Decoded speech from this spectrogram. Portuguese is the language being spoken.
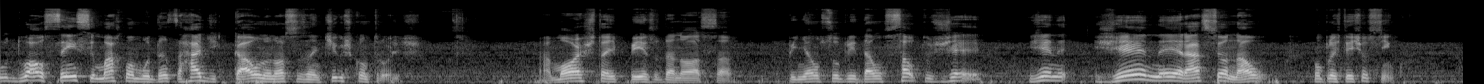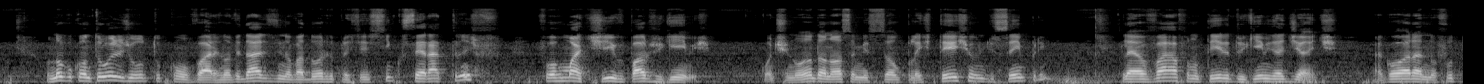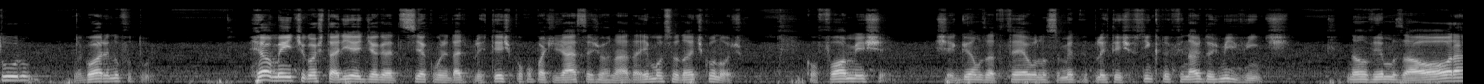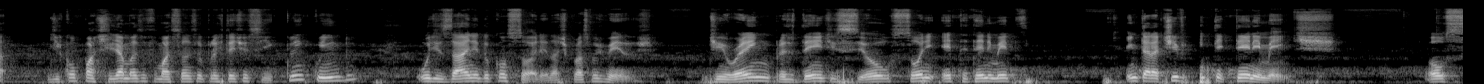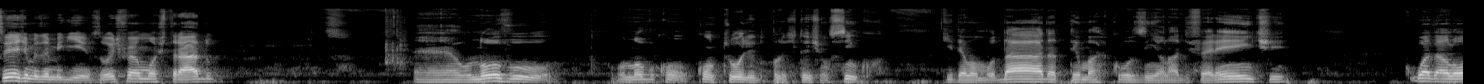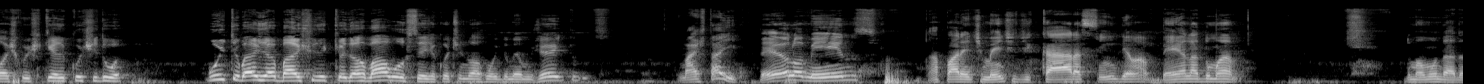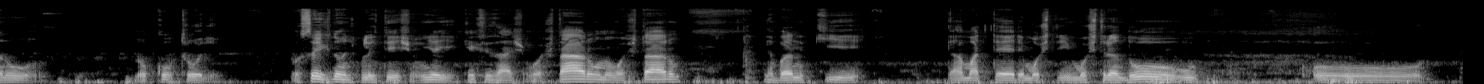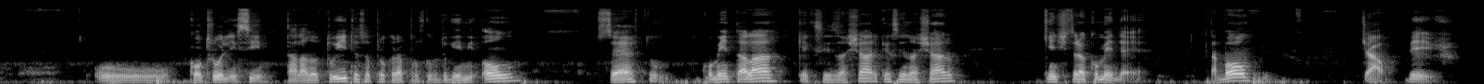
O DualSense marca uma mudança radical nos nossos antigos controles. A mostra e peso da nossa opinião sobre dar um salto ge gene generacional com o PlayStation 5. O novo controle, junto com várias novidades inovadoras do PlayStation 5, será transformativo para os games, continuando a nossa missão PlayStation de sempre levar a fronteira dos games adiante, agora no futuro agora e no futuro. Realmente gostaria de agradecer à comunidade PlayStation por compartilhar essa jornada emocionante conosco. Conforme che chegamos até o lançamento do PlayStation 5 no final de 2020, não vemos a hora de compartilhar mais informações sobre o PlayStation 5, incluindo o design do console nos próximos meses. Jim Rain, presidente e CEO Sony Entertainment Interactive Entertainment ou seja, meus amiguinhos, hoje foi mostrado é, o novo o novo com, controle do PlayStation 5 que deu uma mudada, tem uma corzinha lá diferente. O analógico esquerdo continua muito mais abaixo do que o normal, ou seja, continua ruim do mesmo jeito. Mas tá aí, pelo menos aparentemente de cara assim deu uma bela de uma de uma mudada no, no controle. Vocês donos de Playstation, e aí? O que, vocês acham? Gostaram? Não gostaram? Lembrando que a matéria mostrando o, o, o controle em si tá lá no Twitter, é só procurar pelo clube do Game On, certo? Comenta lá o que, que vocês acharam, o que, que vocês não acharam, que a gente troca uma ideia, tá bom? Tchau, beijo.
